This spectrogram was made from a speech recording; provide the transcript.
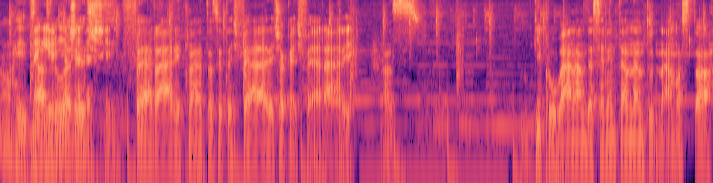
a 700 lóerős ferrari mert azért egy Ferrari csak egy Ferrari. Az kipróbálnám, de szerintem nem tudnám azt a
